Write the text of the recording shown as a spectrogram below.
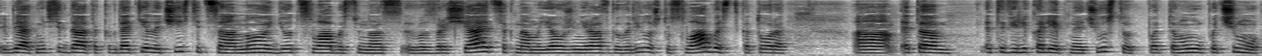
Ребят, не всегда так, когда тело чистится, оно идет, слабость у нас возвращается к нам, и я уже не раз говорила, что слабость, которая, а, это, это великолепное чувство, потому, почему?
